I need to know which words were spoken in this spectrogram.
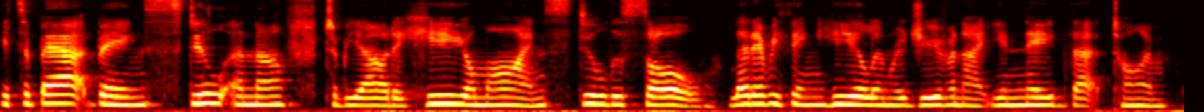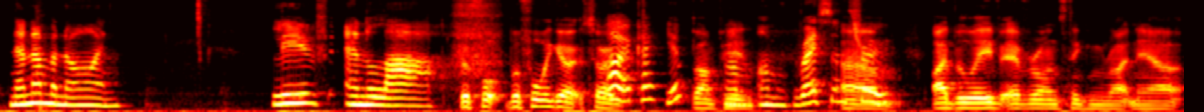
it's about being still enough to be able to hear your mind, still the soul, let everything heal and rejuvenate. You need that time. Now, number nine, live and laugh. before before we go, sorry. Oh, okay, yep. Bump I'm, in. I'm racing through. Um, I believe everyone's thinking right now.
